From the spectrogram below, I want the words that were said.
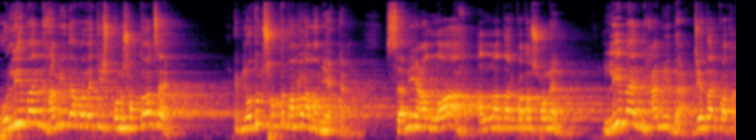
হলিমান হামিদা বলে কি কোনো শব্দ আছে? একটা নতুন শব্দ বানালাম আমি একটা। সামি আল্লাহ আল্লাহ তার কথা শোনেন। লিমান হামিদা, যে তার কথা,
